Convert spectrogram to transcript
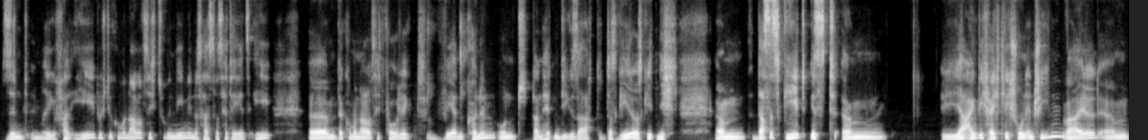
sind im Regelfall eh durch die Kommunalaufsicht zu genehmigen. Das heißt, das hätte jetzt eh ähm, der Kommunalaufsicht vorgelegt werden können und dann hätten die gesagt, das geht oder das geht nicht. Ähm, dass es geht, ist ähm, ja eigentlich rechtlich schon entschieden, weil ähm,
